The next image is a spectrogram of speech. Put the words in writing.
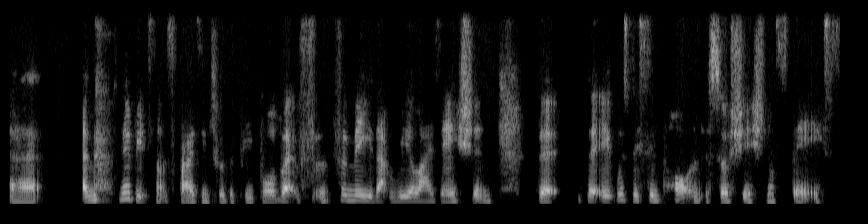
Uh, and maybe it's not surprising to other people, but for, for me, that realization that that it was this important associational space,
